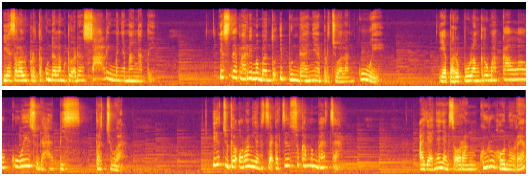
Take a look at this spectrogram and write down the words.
ia selalu bertekun dalam doa dan saling menyemangati. Ia setiap hari membantu ibundanya berjualan kue ia baru pulang ke rumah kalau kue sudah habis terjual. Ia juga orang yang sejak kecil suka membaca. Ayahnya yang seorang guru honorer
